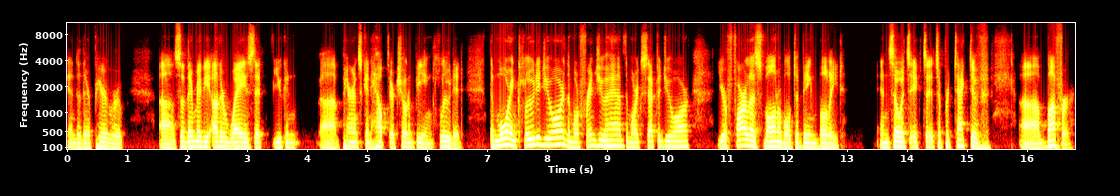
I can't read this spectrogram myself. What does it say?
into their peer group. Uh, so there may be other ways that you can uh, parents can help their children be included. The more included you are, the more friends you have, the more accepted you are, you're far less vulnerable to being bullied and so it's it's it's a protective uh, buffer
